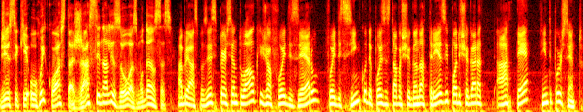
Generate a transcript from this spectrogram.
disse que o Rui Costa já sinalizou as mudanças. Abre aspas, esse percentual percentual que já foi de zero, foi de 5, depois estava chegando a 13 pode chegar a, a até 20%.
